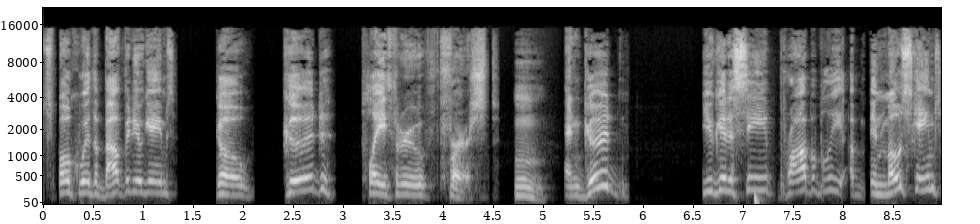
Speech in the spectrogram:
spoke with about video games go good playthrough first. Mm. and good you get to see probably uh, in most games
